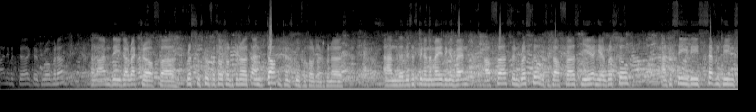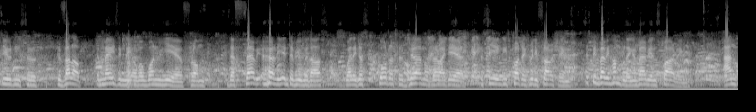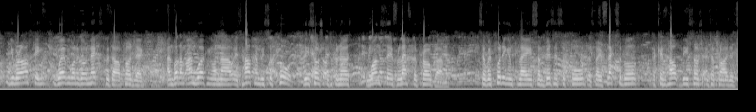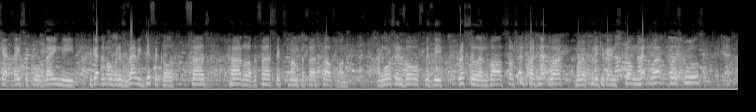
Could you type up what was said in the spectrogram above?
my name is Dirk, Roveda, and I'm the director of uh, Bristol School for Social Entrepreneurs and Dartington School for Social Entrepreneurs. And uh, this has been an amazing event, our first in Bristol. This is our first year here in Bristol, and to see these 17 students who develop amazingly over one year from their very early interview with us, where they just caught us the germ of their idea, to seeing these projects really flourishing. It's been very humbling and very inspiring. And you were asking where we want to go next with our project. And what I'm, I'm, working on now is how can we support these social entrepreneurs once they've left the program. So we're putting in place some business support that's very flexible, that can help these social enterprises get the support they need to get them over this very difficult first hurdle of the first six months, the first 12 months. I'm also involved with the Bristol and Bath Social Enterprise Network, where we're putting together strong networks for the schools.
